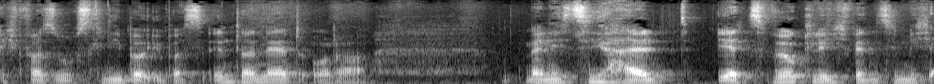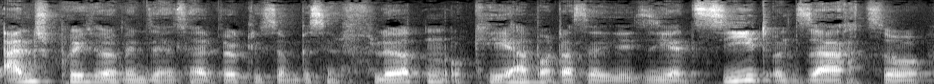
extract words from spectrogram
ich versuche es lieber übers Internet oder wenn ich sie halt jetzt wirklich, wenn sie mich anspricht oder wenn sie jetzt halt wirklich so ein bisschen flirten, okay, Mhm. aber dass er sie jetzt sieht und sagt so,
